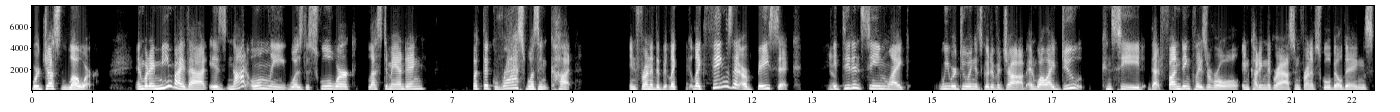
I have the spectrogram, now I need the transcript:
were just lower. And what I mean by that is not only was the schoolwork less demanding, but the grass wasn't cut in front of the like like things that are basic. Yeah. It didn't seem like we were doing as good of a job. And while I do concede that funding plays a role in cutting the grass in front of school buildings,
